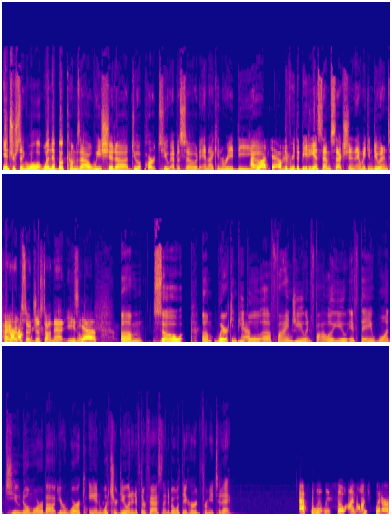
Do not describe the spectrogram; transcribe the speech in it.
Interesting. Well, when the book comes out, we should uh, do a part two episode, and I can read the I'd uh, love to. the- read the BDSM section, and we can do an entire episode just on that easily. Yes. Um. So, um, where can people uh, find you and follow you if they want to know more about your work and what you're doing, and if they're fascinated by what they heard from you today? Absolutely. So I'm on Twitter.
